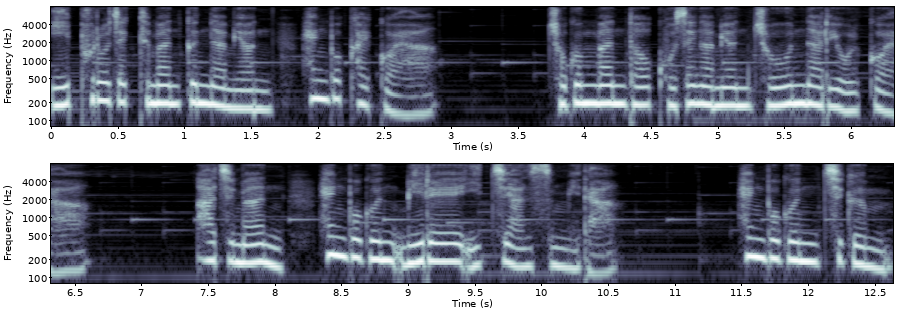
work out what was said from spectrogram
이 프로젝트만 끝나면 행복할 거야. 조금만 더 고생하면 좋은 날이 올 거야. 하지만 행복은 미래에 있지 않습니다. 행복은 지금,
